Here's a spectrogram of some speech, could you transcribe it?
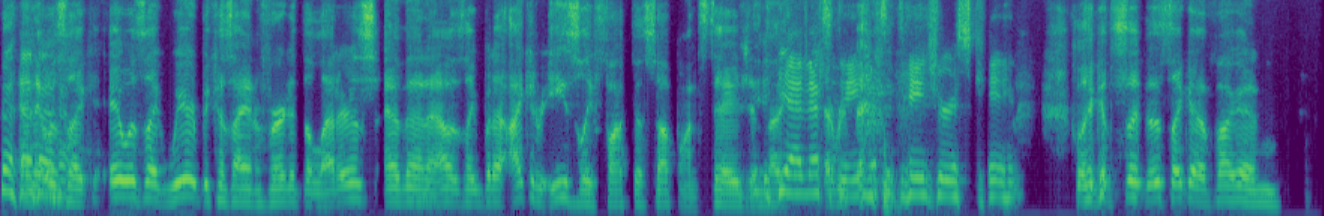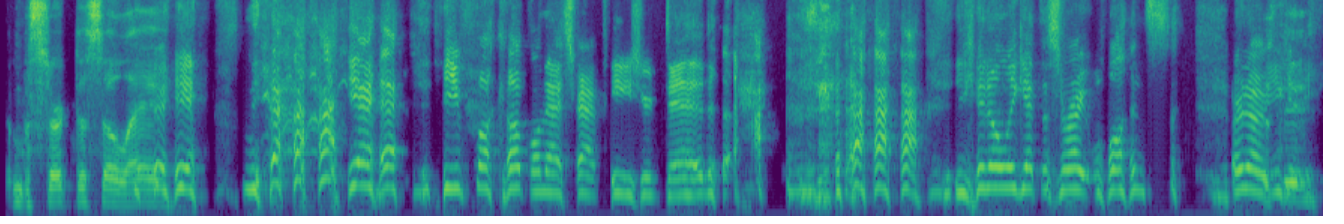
And it was like it was like weird because I inverted the letters, and then mm-hmm. I was like, but I could easily fuck this up on stage, and like, yeah, that's a every- dan- that's a dangerous game. like it's it's like a fucking Cirque du Soleil. yeah. yeah, yeah. You fuck up on that trapeze, you're dead. you can only get this right once, or no, you can,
